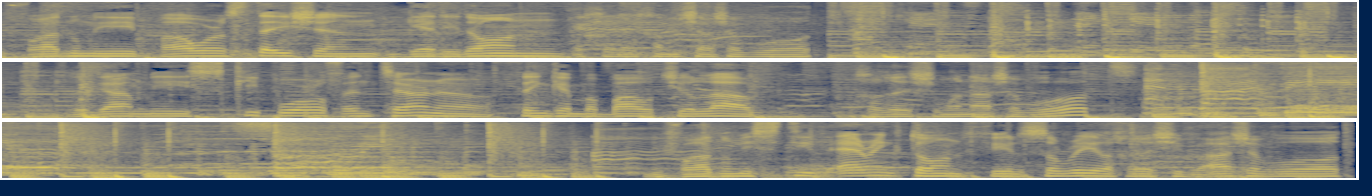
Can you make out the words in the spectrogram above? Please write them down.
נפרדנו מ-Power Station, Get It On, אחרי חמישה שבועות. וגם מ-Skipworth and Turner, Thinking About Your Love, אחרי שמונה שבועות. נפרדנו מסטיב ארינגטון, Feel Surreal, אחרי שבעה שבועות.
